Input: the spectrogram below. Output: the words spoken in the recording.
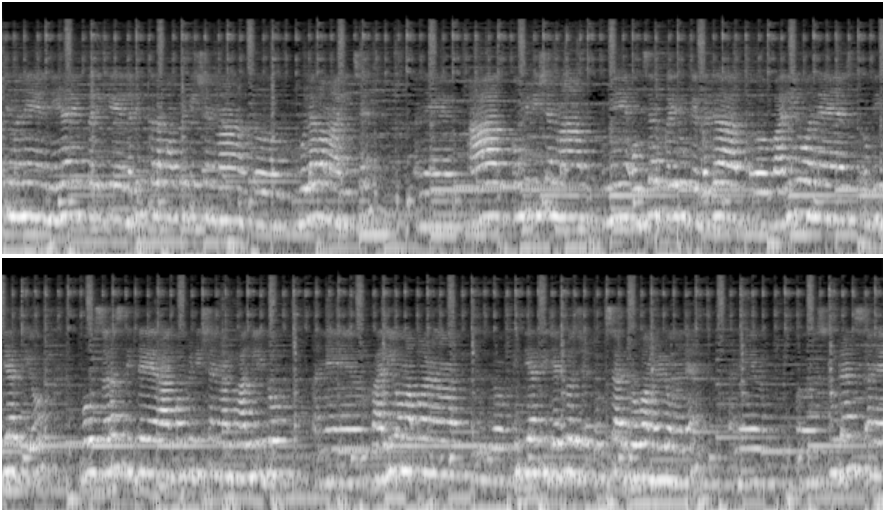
તરફથી મને નિર્ણાયક તરીકે લલિત કલા કોમ્પિટિશનમાં બોલાવવામાં આવી છે. અને આ કોમ્પિટિશનમાં મેં ઓબ્ઝર્વ કર્યું કે બધા વાલીઓ અને વિદ્યાર્થીઓ બહુ સરસ રીતે આ કોમ્પિટિશનમાં ભાગ લીધો. અને વાલીઓમાં પણ વિદ્યાર્થી જેટલો જ ઉત્સાહ જોવા મળ્યો મને. અને સ્ટુડન્ટ્સ અને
